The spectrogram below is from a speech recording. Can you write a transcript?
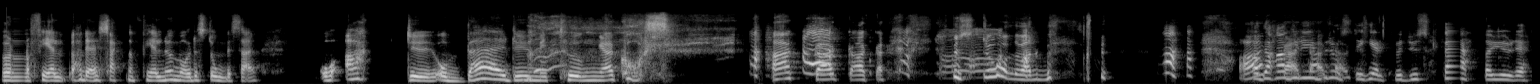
var något fel, hade jag sagt något fel nummer och då stod det så här. Och ack du och bär du mitt tunga kors. Ack, ack, ack. Förstå om det var... Ja, det hade du ju brustit helt, för du skrattar ju rätt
